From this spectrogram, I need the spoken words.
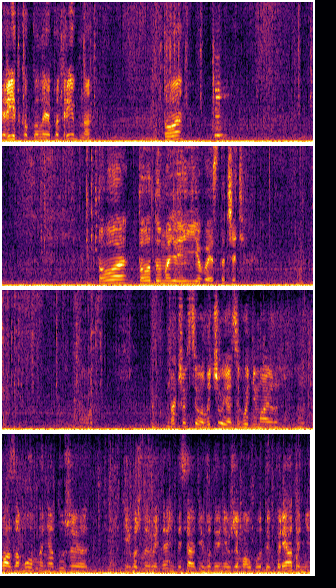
рідко коли потрібно, то, то, то думаю, її вистачить. Так що все, лечу. Я сьогодні маю два замовлення. Дуже такий важливий день. В 10 годині вже мав бути в Пирятині.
